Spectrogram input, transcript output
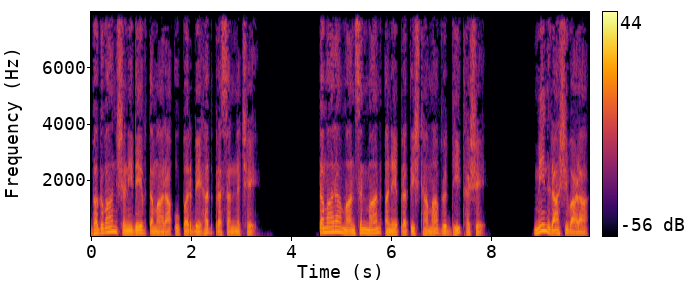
ભગવાન શનિદેવ તમારા ઉપર બેહદ પ્રસન્ન છે. તમારા માનસન્માન અને પ્રતિષ્ઠામાં વૃદ્ધિ થશે. મીન રાશિવાળા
